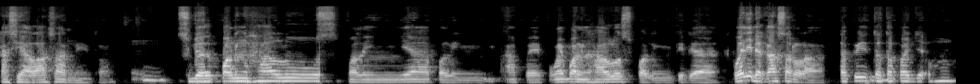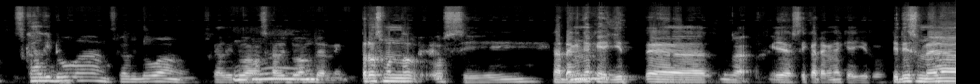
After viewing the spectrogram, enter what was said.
kasih alasan nih toh mm. sudah paling halus paling ya paling apa ya pokoknya paling halus paling tidak pokoknya tidak kasar lah tapi tetap aja oh sekali doang sekali doang sekali doang mm. sekali doang dan terus menerus sih kadangnya mm. kayak gitu eh, enggak ya sih kadangnya kayak gitu jadi sebenarnya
